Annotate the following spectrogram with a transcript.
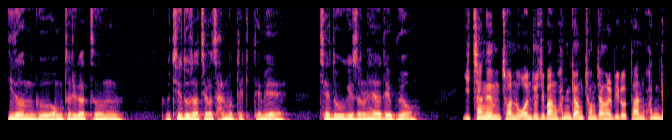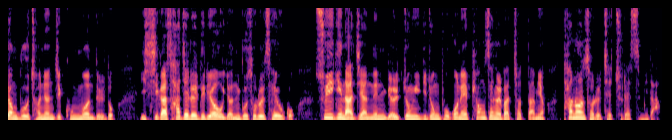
이런 그 엉터리 같은 그 제도 자체가 잘못됐기 때문에 제도 개선을 해야 되고요. 이창흠 전 원주지방환경청장을 비롯한 환경부 전현직 공무원들도 이 씨가 사재를 들여 연구소를 세우고 수익이 나지 않는 멸종위기종 복원에 평생을 바쳤다며 탄원서를 제출했습니다.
